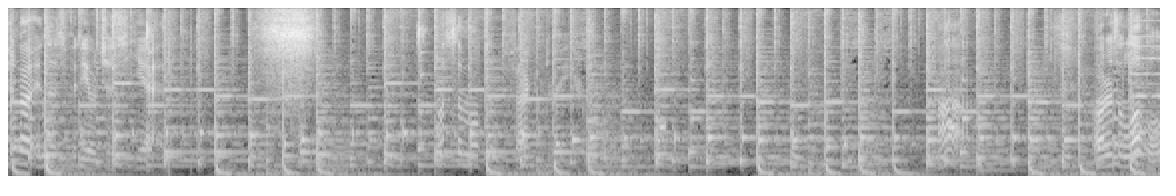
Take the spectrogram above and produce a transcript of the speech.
Should not end this video just yet. What's the molten factory here? Ah. Oh, there's a level.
